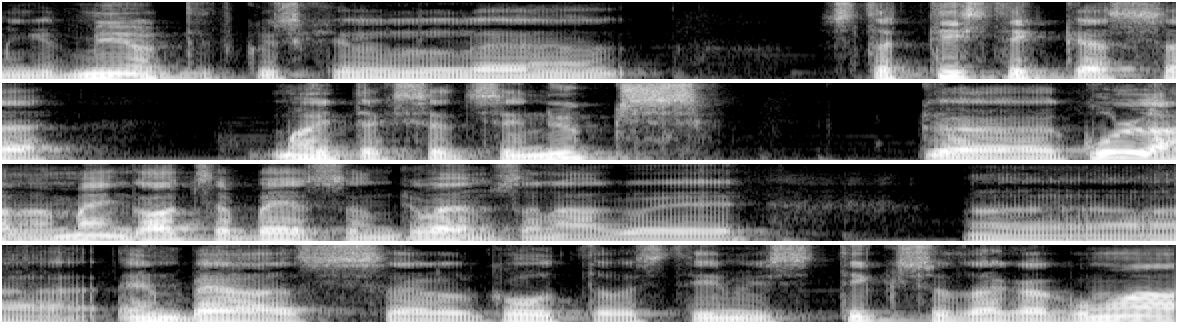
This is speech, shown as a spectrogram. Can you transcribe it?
mingid minutid kuskil äh, statistikasse. ma ütleks, et siin üks äh, Kullamäe mäng ACB-s on kõvem sõna kui äh, NBA-s seal kohutavas tiimis tiksuda, aga kui ma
